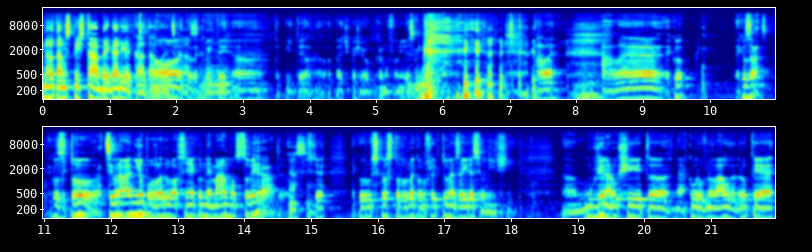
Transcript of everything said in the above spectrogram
No tam spíš ta brigadírka, ta no, vojenská jako asi, takový ty, uh, takový ty LPčka, že jo, gramofonní desky. ale, ale jako, jako, z, jako z toho racionálního pohledu vlastně jako nemá moc co vyhrát. Jo. Jasně. Prostě jako Rusko z tohohle konfliktu nevzejde silnější. Může narušit eh, nějakou rovnováhu v Evropě,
